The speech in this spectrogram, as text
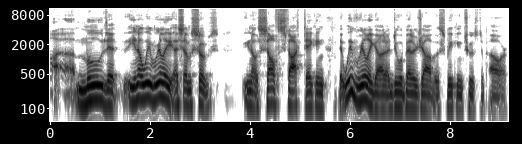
uh, mood that you know we really uh, some sort of you know self stock taking that we've really got to do a better job of speaking truth to power?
